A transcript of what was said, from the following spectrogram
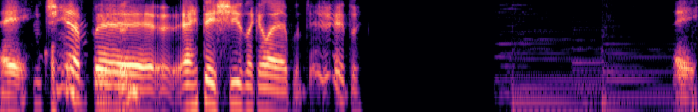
É. Não tinha certeza. é, RTX naquela época, não tinha jeito. É.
